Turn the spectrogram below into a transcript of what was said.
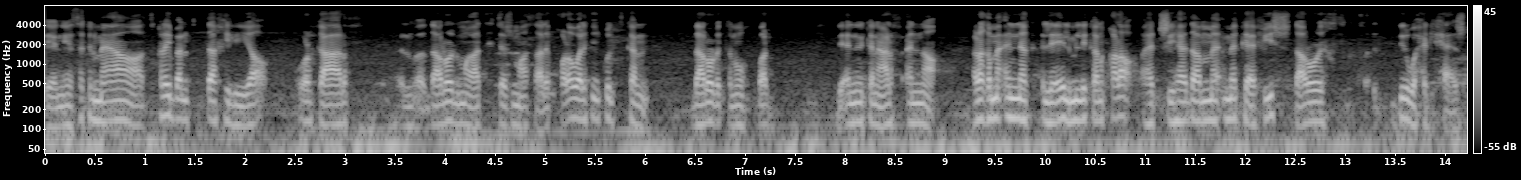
يعني ساكن مع تقريبا في الداخلية وراك عارف ضروري ما غتحتاج مصاريف أخرى ولكن كنت كان ضروري كنوفر لأنني كنعرف أن رغم ان العلم اللي كنقرأ هذا الشيء هذا ما كافيش ضروري خصك دير واحد الحاجة.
